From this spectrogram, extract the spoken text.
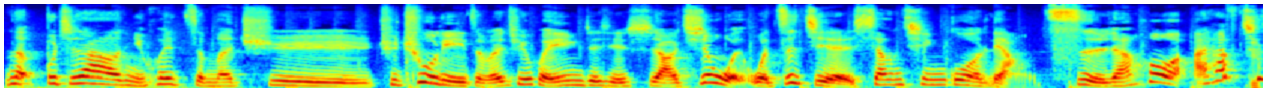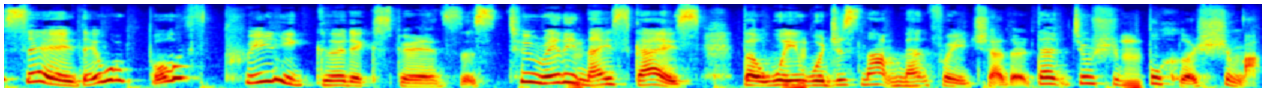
那不知道你会怎么去去处理，怎么去回应这些事啊？其实我我自己也相亲过两次，然后 I have to say they were both pretty good experiences. Two really nice guys, but we were just not meant for each other. 但就是不合适嘛。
